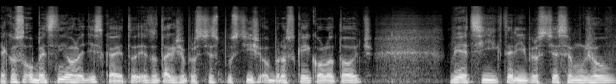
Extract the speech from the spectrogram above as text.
jako z obecného hlediska, je to, je to tak, že prostě spustíš obrovský kolotoč věcí, které prostě se můžou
